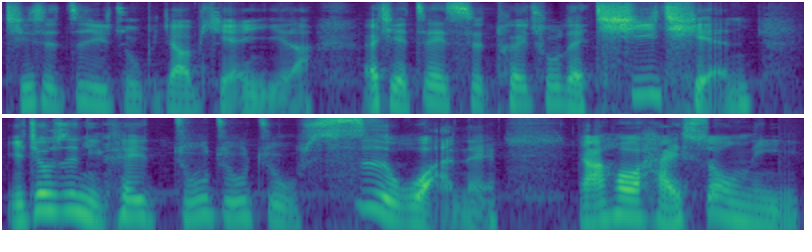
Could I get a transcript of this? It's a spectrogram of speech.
其实自己煮比较便宜啦。而且这次推出的七钱，也就是你可以煮煮煮四碗呢，然后还送你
